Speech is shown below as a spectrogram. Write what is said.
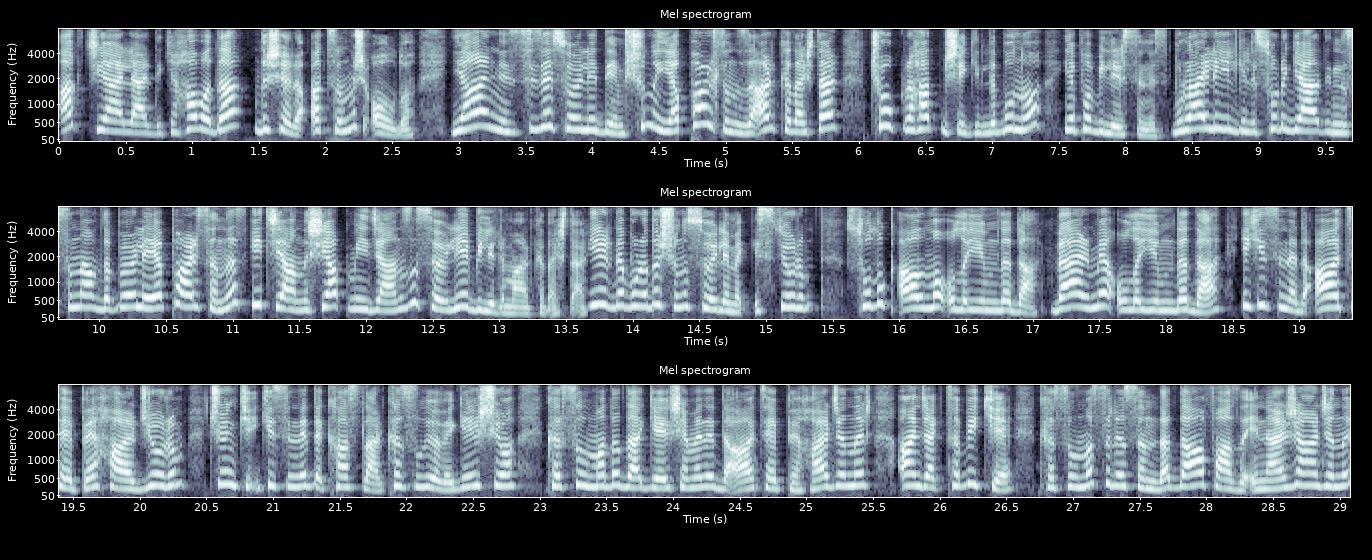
Akciğerlerdeki hava da dışarı atılmış oldu. Yani size söylediğim şunu yaparsanız arkadaşlar çok rahat bir şekilde bunu yapabilirsiniz. Burayla ilgili soru geldiğinde sınavda böyle yaparsanız hiç yanlış yapmayacağınızı söyleyebilirim arkadaşlar. Bir de burada şunu söylemek istiyorum. Soluk alma olayımda da verme olayımda da ikisine de ATP harcıyorum. Çünkü ikisinde de kaslar kasılıyor ve gevşiyor. Kasılmada da gevşemede de ATP harcanır. Ancak tabii ki kasılma sırasında daha fazla enerji harcanır.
